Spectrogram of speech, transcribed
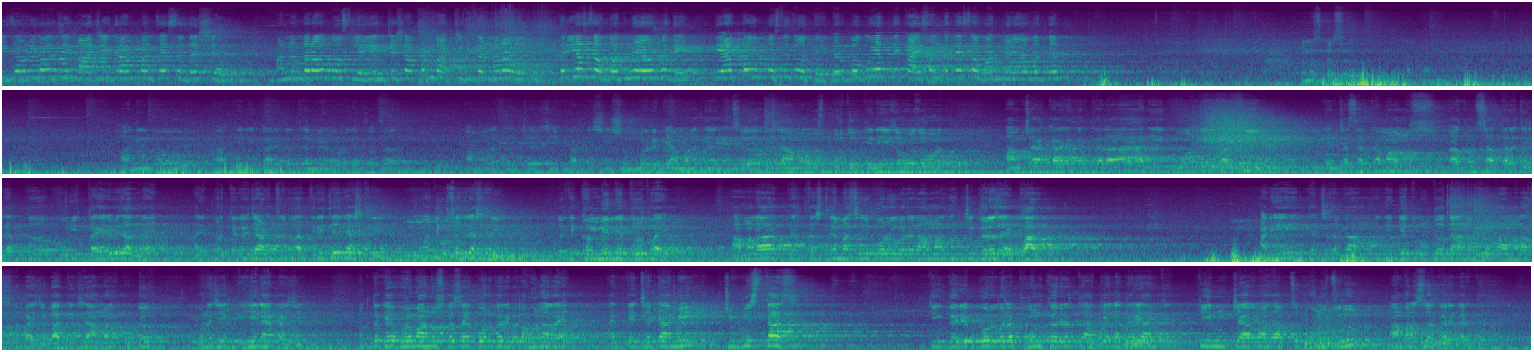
बिजवडी गावचे माजी ग्रामपंचायत सदस्य आनंदराव भोसले यांच्याशी आपण बातचीत करणार आहोत. तर या संवाद मेळाव्यामध्ये ते आता उपस्थित होते. तर बघूयात ते काय सांगतात या संवाद मेळाव्याबद्दल. नमस्कार सर. अनिल भाऊ हा त्यांनी कार्यकर्त्या मेळावा घेतला होता. आम्हाला त्यांच्याशी पाठीशी शंभर टक्के आम्हाला त्यांचं म्हणजे आम्हाला उत्स्फूर्त त्यांनी जवळजवळ आमच्या कार्यकर्त्याला आणि त्यांच्यासारखा माणूस अजून सातारा जिल्ह्यात कोणी तयार बी झाला नाही आणि प्रत्येकाची अडचण रात्री जरी असली किंवा दिवसा जरी असली तर ती खंबीर नेतृत्व आहे. आम्हाला त्या तसल्या मासे बरोबर आम्हाला त्यांची गरज आहे फार. आणि त्याच्यासारखं आम्हाला नेतृत्व दानत्व आम्हाला असलं पाहिजे. बाकीचे आम्हाला कुठं कोणाची हे नाही पाहिजे. फक्त हे माणूस कसं आहे गोरगरिबाला होणार आहे आणि त्याच्यासाठी आम्ही चोवीस तास ती गरीब गोरगरीला फोन करत केला तरी आमचे तीन चार वाजा आमचं फोन उचलून आम्हाला सहकार्य करते.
